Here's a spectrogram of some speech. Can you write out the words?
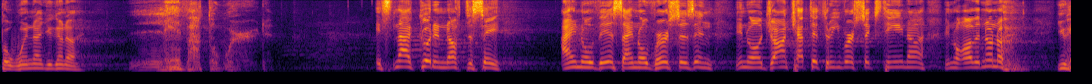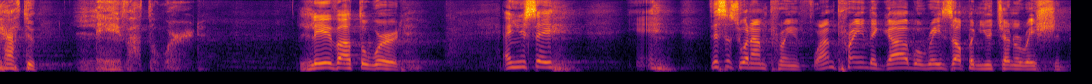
but when are you gonna live out the word? It's not good enough to say, I know this, I know verses, in, you know, John chapter 3, verse 16, uh, you know, all that. No, no. You have to live out the word. Live out the word. And you say, eh, This is what I'm praying for. I'm praying that God will raise up a new generation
